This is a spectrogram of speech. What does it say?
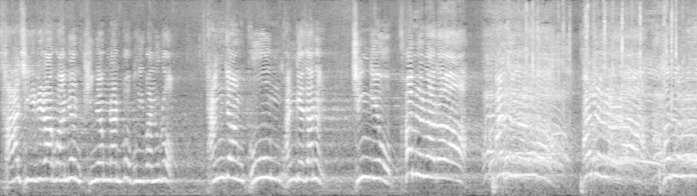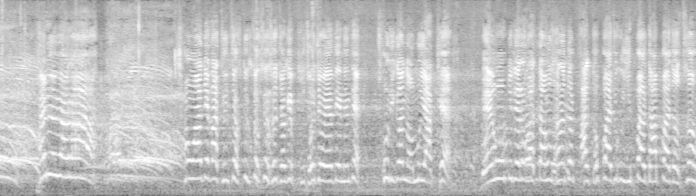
사실이라고 하면 김영란법 위반으로 당장 보훈 관계자는 징계 후 파면하라 파면하라 파면하라 파면하라 파면하라 청와대가 들썩들썩 써서 저게 부서져야 되는데 소리가 너무 약해 맹호부대로 갔다 온 사람들 발톱 빠지고 이빨 다 빠졌어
